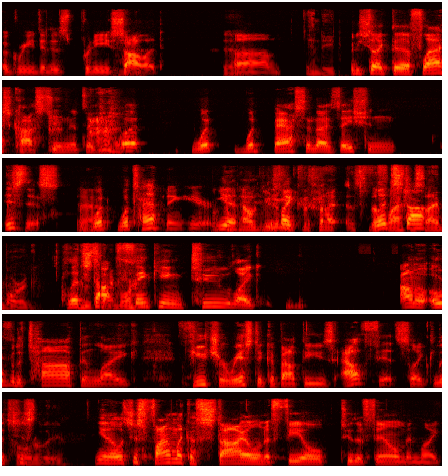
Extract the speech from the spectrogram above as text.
agree that is pretty solid. Yeah. Um, Indeed. but you see like the Flash costume, and it's like, what, what, what bastardization is this? Like, Yeah. What, what's happening here? What You know, compelled you it's to like, make the, the let's Flash stop- a cyborg? Let's stop cyborg? thinking too like I don't know over the top and like futuristic about these outfits. Like let's just you know let's just find like a style and a feel to the film and like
